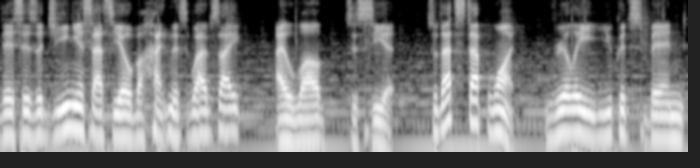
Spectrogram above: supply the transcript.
This is a genius SEO behind this website. I love to see it. So that's step one. Really, you could spend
